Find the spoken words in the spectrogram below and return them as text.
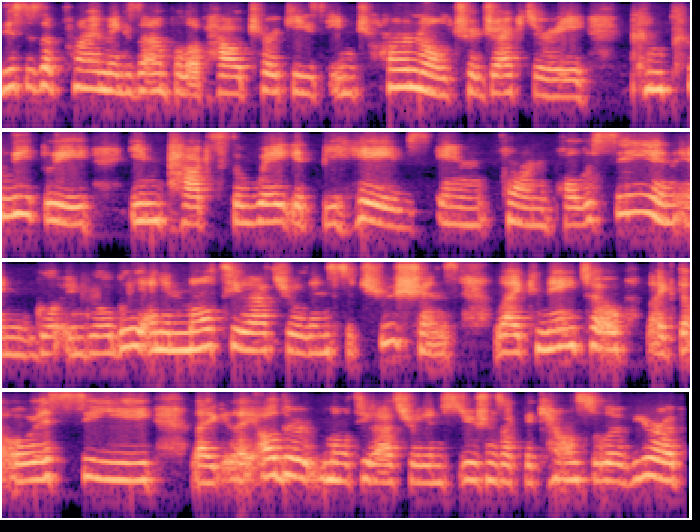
This is a prime example of how Turkey's internal trajectory completely impacts the way it behaves in foreign policy and in, in globally and in multilateral institutions like NATO, like the OSCE, like, like other multilateral institutions like the Council of Europe,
